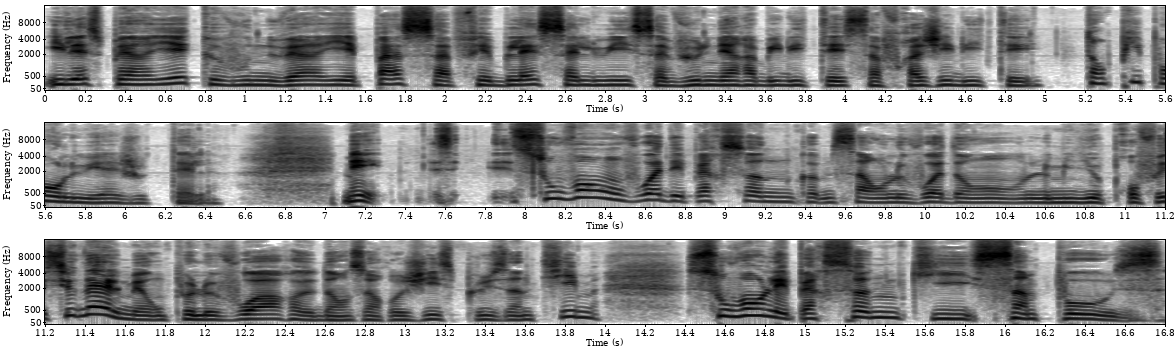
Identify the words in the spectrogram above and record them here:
il espérait que vous ne verriez pas sa faiblesse à lui, sa vulnérabilité, sa fragilité. Tant pis pour lui, ajoute-t-elle. Mais souvent, on voit des personnes comme ça. On le voit dans le milieu professionnel, mais on peut le voir euh, dans un registre plus intime. Souvent, les personnes qui s'imposent,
